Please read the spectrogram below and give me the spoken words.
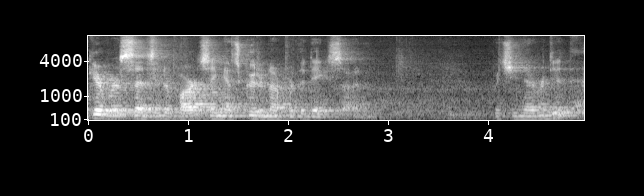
give her a sensitive heart, saying that's good enough for the day, son. But she never did that.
